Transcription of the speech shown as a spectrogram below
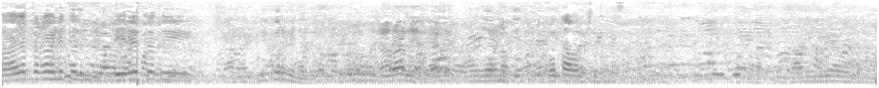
হাজার টাকা হইলে তো দেড়টা তুই কি করবি না কথা বলছি গাড়ি নিয়ে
